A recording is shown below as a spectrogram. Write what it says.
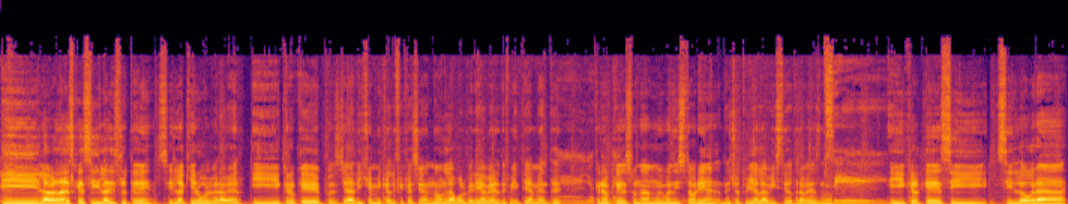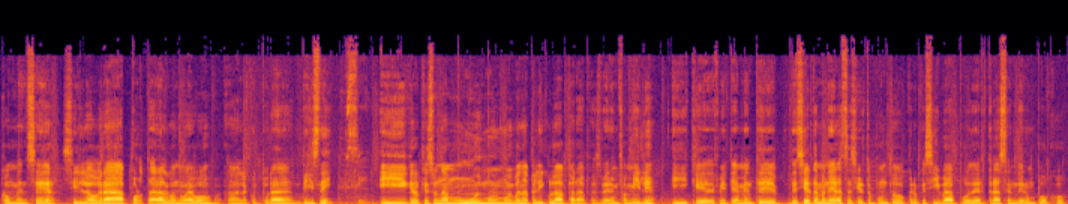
Y la verdad es que sí la disfruté, sí la quiero volver a ver. Y creo que pues ya dije mi calificación, ¿no? La volvería a ver definitivamente. Sí, creo también. que es una muy buena historia. De hecho, tú ya la viste otra vez, ¿no? Sí. Y creo que sí, sí logra convencer, sí logra aportar algo nuevo a la cultura Disney. Sí. Y creo que es una muy, muy, muy buena película para pues ver en familia y que definitivamente, de cierta manera, hasta cierto punto, creo que sí va a poder trascender un poco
